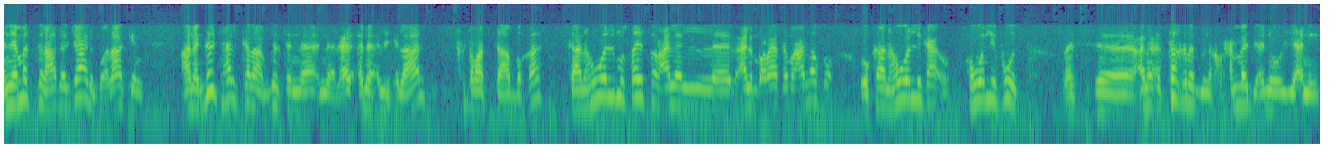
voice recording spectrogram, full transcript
إني أمثل هذا الجانب ولكن أنا قلت هالكلام قلت ان إن الهلال فترات سابقة كان هو المسيطر على على مبارياته مع النصر وكان هو اللي هو اللي يفوز. بس آه، أنا أستغرب من أخو محمد إنه يعني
